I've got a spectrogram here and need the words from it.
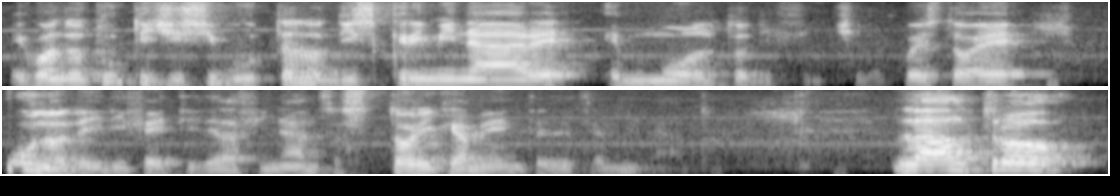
e quando tutti ci si buttano discriminare è molto difficile. Questo è uno dei difetti della finanza storicamente determinato. L'altro,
